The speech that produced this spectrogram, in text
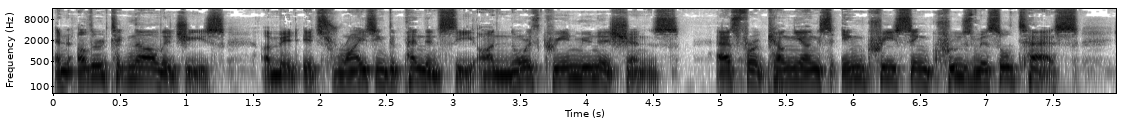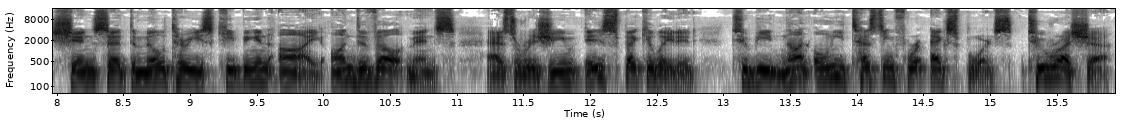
and other technologies amid its rising dependency on North Korean munitions. As for Pyongyang's increasing cruise missile tests, Shin said the military is keeping an eye on developments as the regime is speculated to be not only testing for exports to Russia,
